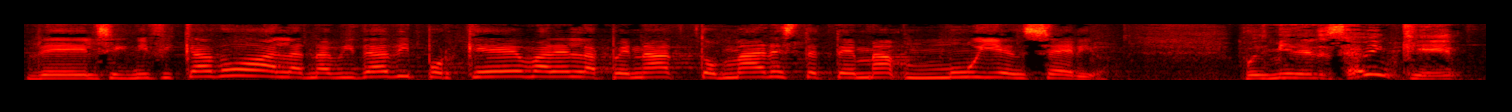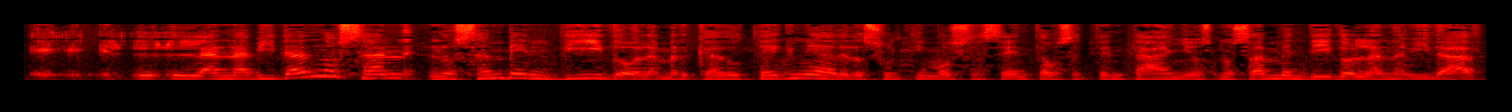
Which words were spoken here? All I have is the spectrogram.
del significado a la Navidad y por qué vale la pena tomar este tema muy en serio. Pues miren, ¿saben que La Navidad nos han, nos han vendido, la mercadotecnia de los últimos 60 o 70 años, nos han vendido la Navidad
